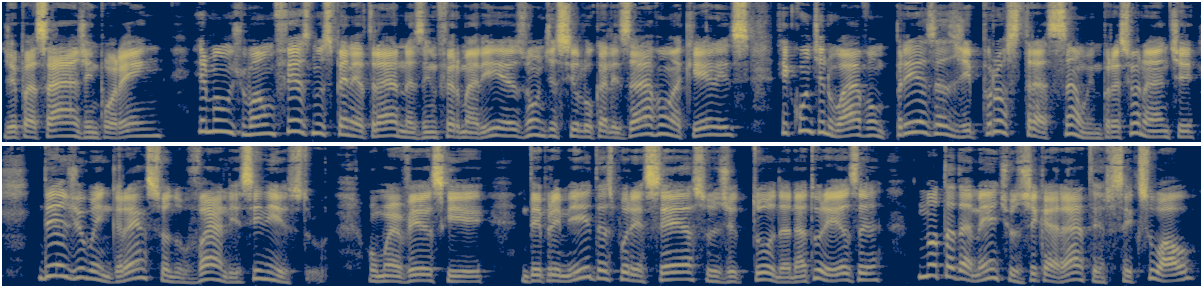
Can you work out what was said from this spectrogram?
De passagem, porém, irmão João fez-nos penetrar nas enfermarias onde se localizavam aqueles que continuavam presas de prostração impressionante desde o ingresso no Vale Sinistro, uma vez que, deprimidas por excessos de toda a natureza, notadamente os de caráter sexual,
